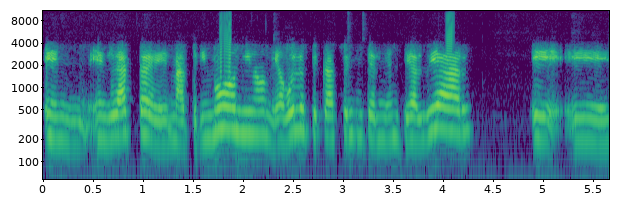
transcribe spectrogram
en, el acta de matrimonio, mi abuelo se casó en Intendente Alvear, eh, eh,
